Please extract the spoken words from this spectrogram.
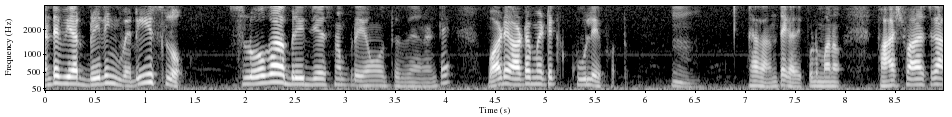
అంటే వీఆర్ బ్రీదింగ్ వెరీ స్లో స్లోగా బ్రీత్ చేసినప్పుడు ఏమవుతుంది అని అంటే బాడీ ఆటోమేటిక్గా కూల్ అయిపోతుంది. కదా అంతే కదా. ఇప్పుడు మనం ఫాస్ట్ ఫాస్ట్గా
